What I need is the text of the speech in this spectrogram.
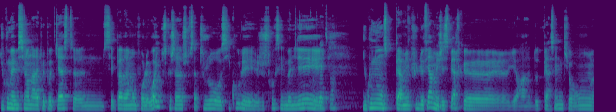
du coup, même si on arrête le podcast, euh, c'est pas vraiment pour le why, parce que ça, je trouve ça toujours aussi cool et je trouve que c'est une bonne idée. du coup, nous, on se permet plus de le faire, mais j'espère qu'il euh, y aura d'autres personnes qui auront euh,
